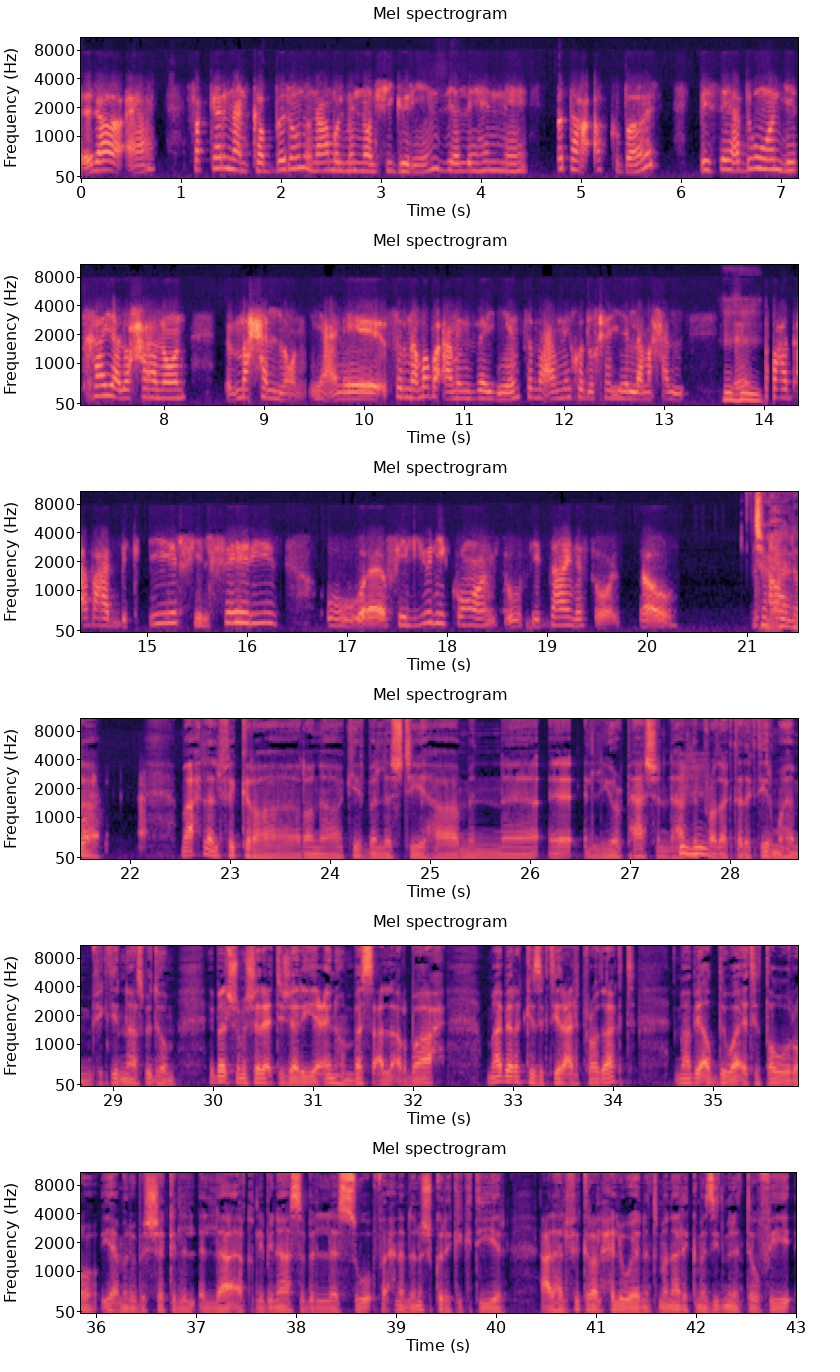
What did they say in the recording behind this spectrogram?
رائع. فكرنا نكبرهم ونعمل منهم figurines يلي هن قطع أكبر بيساعدون يتخيلوا حالهم محلهم. يعني صرنا ما بقى من زين صرنا عم ناخذ الخيال لمحل ابعد أبعد بكثير في ال fairies وفي ال unicorns وفي ال dinosaurs. So شو حلو. ما أحلى الفكرة رنا كيف بلشتيها من ال your passion لهذا ال product هذا كتير مهم. في كتير ناس بدهم يبلشوا مشاريع تجارية عينهم بس على الأرباح ما بيركز كتير على ال product ما بيقضي وقت يطوروا يعملوا بالشكل اللائق اللي بيناسب السوق. فإحنا بدنا نشكرك كتير على هالفكرة الحلوة نتمنى لك مزيد من التوفيق.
